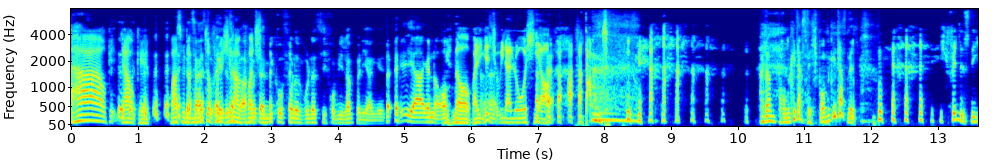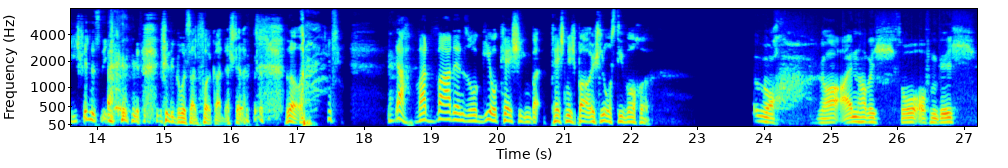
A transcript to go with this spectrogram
Ah, okay. Ja, okay. War es wieder Das heißt, du Mutter, redest ja, brav mit deinem Mikrofon und wunderst dich, warum die Lampe nie angeht. ja, genau. Genau, weil jetzt schon wieder los hier. Verdammt. Verdammt, warum geht das nicht? Warum geht das nicht? Ich finde es nicht, ich finde es nicht. Viele Grüße an Volker an der Stelle. So. Ja, was war denn so Geocaching ba- technisch bei euch los die Woche? Boah, ja, einen habe ich so auf dem Weg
